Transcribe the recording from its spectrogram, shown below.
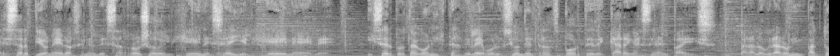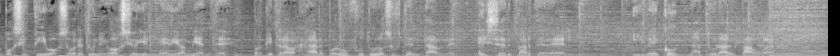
Es ser pioneros en el desarrollo del GNC y el GNL y ser protagonistas de la evolución del transporte de cargas en el país, para lograr un impacto positivo sobre tu negocio y el medio ambiente, porque trabajar por un futuro sustentable es ser parte de él. Y ve con Natural Power.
